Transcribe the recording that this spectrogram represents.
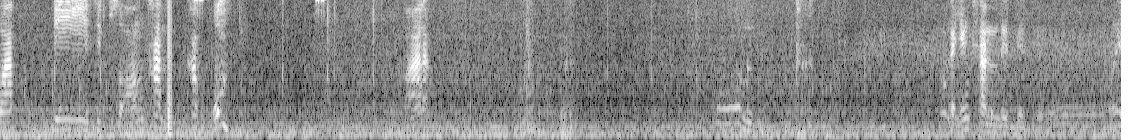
วัสดี สองท่านครับผม มาแล้วโอ้มันมันก็ยังสั่นดึกๆอยู่โอ้ย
